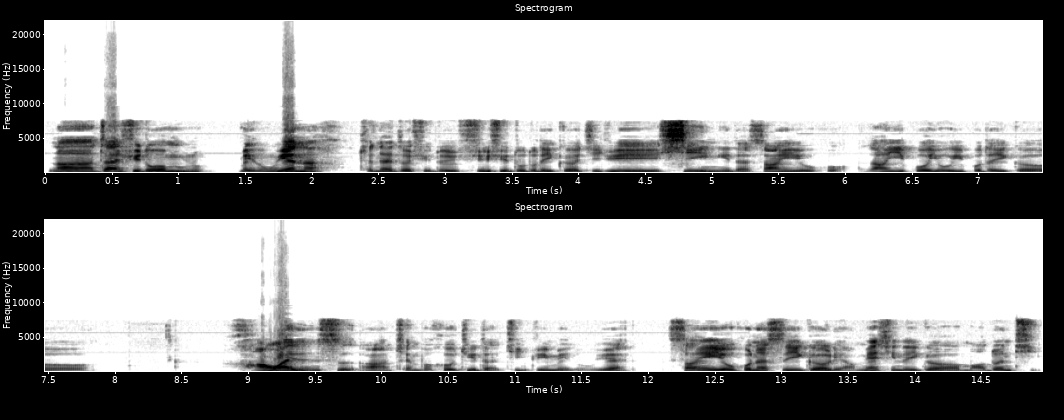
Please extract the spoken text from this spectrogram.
那在许多美美容院呢，存在着许多许许多多的一个极具吸引力的商业诱惑，让一波又一波的一个行外人士啊前仆后继的进军美容院。商业诱惑呢，是一个两面性的一个矛盾体。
